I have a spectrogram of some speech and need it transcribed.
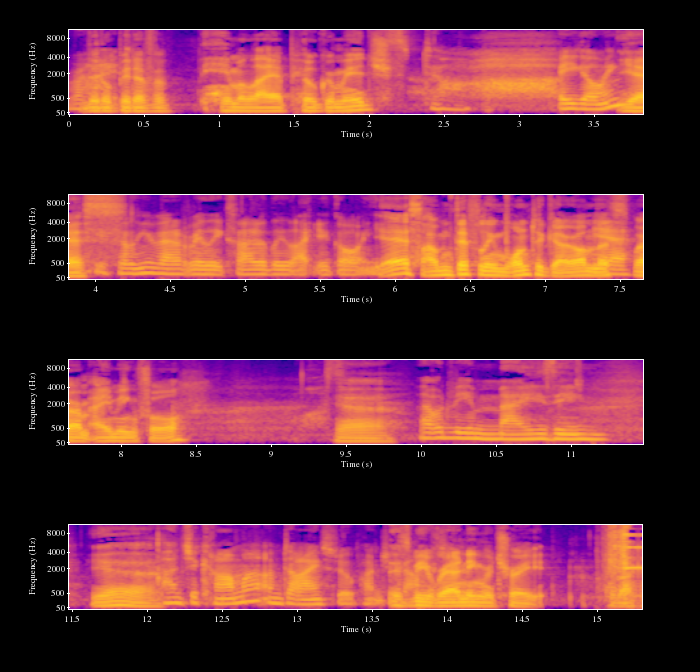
right. A little bit of a Himalaya pilgrimage. Stop. Are you going? Yes. You're talking about it really excitedly, like you're going. Yes, I'm definitely want to go. Um, that's Yeah. where I'm aiming for. Yeah. That would be amazing. Yeah. Panchakarma. I'm dying to do a panchakarma. There's be a rounding retreat, like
